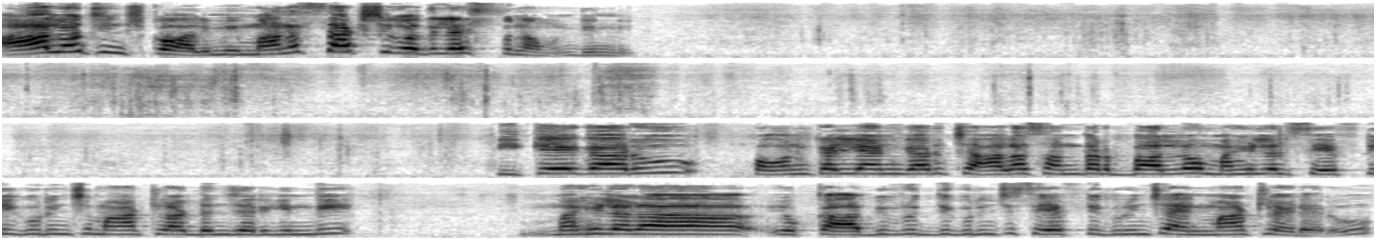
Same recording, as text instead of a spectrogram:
ఆలోచించుకోవాలి. మీ మనస్సాక్షిగా వదిలేస్తున్నాం దీన్ని. పీకే గారు పవన్ కళ్యాణ్ గారు చాలా సందర్భాల్లో మహిళల సేఫ్టీ గురించి మాట్లాడడం జరిగింది. మహిళల యొక్క అభివృద్ధి గురించి సేఫ్టీ గురించి ఆయన మాట్లాడారు.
